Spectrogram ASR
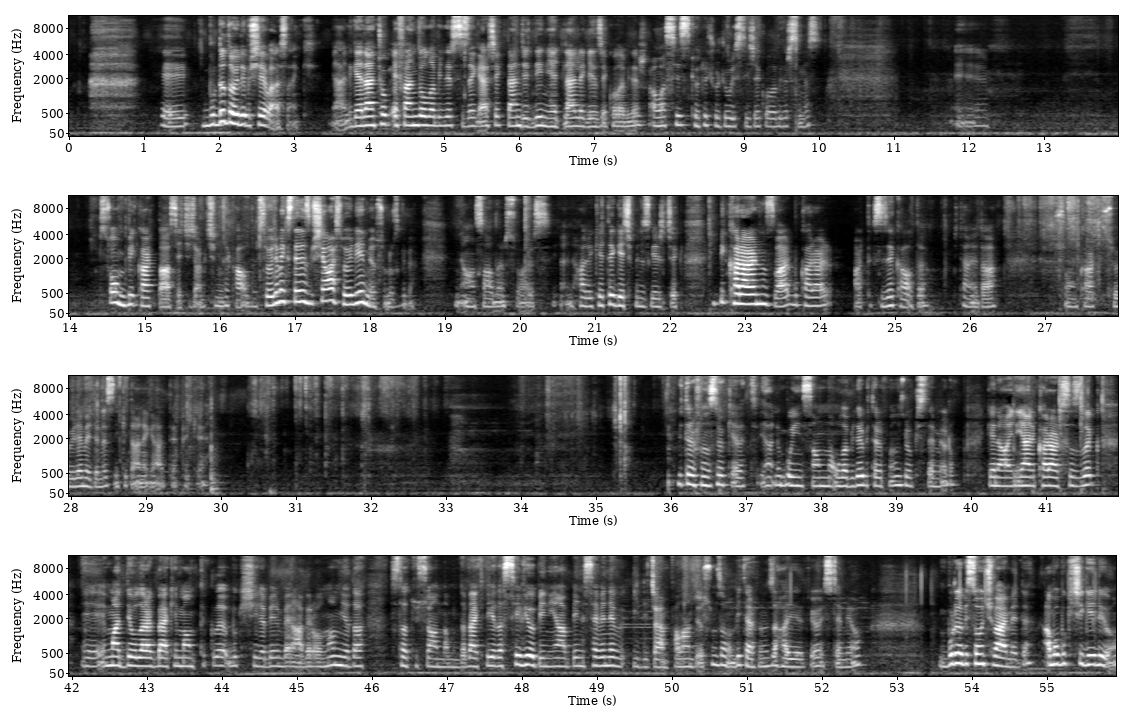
Ee, burada da öyle bir şey var sanki. Yani gelen çok efendi olabilir size gerçekten ciddi niyetlerle gelecek olabilir ama siz kötü çocuğu isteyecek olabilirsiniz. Ee, son bir kart daha seçeceğim. İçimde kaldı. Söylemek istediğiniz bir şey var söyleyemiyorsunuz gibi. Yani asaların suaresi. Yani harekete geçmeniz gerekecek. Bir kararınız var. Bu karar artık size kaldı. Bir tane daha Son kart söylemediniz. iki tane geldi. Peki. Bir tarafınız yok evet. Yani bu insanla olabilir. Bir tarafınız yok istemiyorum. Gene aynı yani kararsızlık e, maddi olarak belki mantıklı bu kişiyle benim beraber olmam ya da statüsü anlamında belki de ya da seviyor beni ya beni sevene gideceğim falan diyorsunuz ama bir tarafınız da hayır diyor istemiyor. Burada bir sonuç vermedi ama bu kişi geliyor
